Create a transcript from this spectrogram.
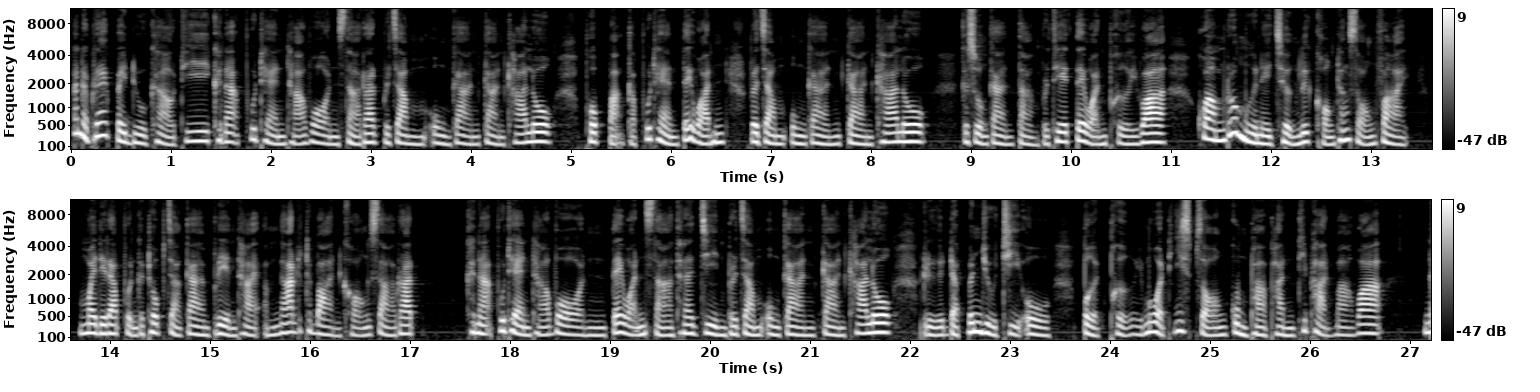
อันดับแรกไปดูข่าวที่คณะผู้แทนถาวรสหรัฐประจำองค์การการค้าโลก พบปะกับผู้แทนไต้หวัน ประจำองค์การการค้าโลก กระทรวงการต่างประเทศไต้หวันเผยว่า ความร่วมมือในเชิงลึกของทั้งสองฝ่าย ไม่ได้รับผลกระทบจากการเปลี่ยนถ่ายอำนาจรัฐบาลของสหรัฐคณะผู้แทนถาวรไต้หวันสาธารณจีนประจำองค์การการค้าโลก หรือ WTO เปิดเผยเมื่อวันที่ 22 กุมภาพันธ์ที่ผ่านมาว่า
